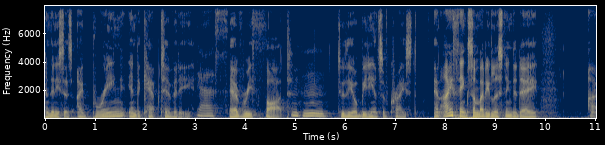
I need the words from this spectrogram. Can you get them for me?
And then he says, I bring into captivity Yes. every thought to the obedience of Christ. And I think somebody listening today, I,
